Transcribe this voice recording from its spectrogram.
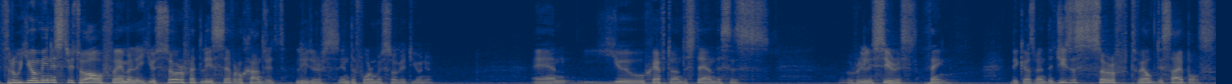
through your ministry to our family, you serve at least several hundred leaders in the former Soviet Union. And you have to understand this is a really serious thing. Because when the Jesus served 12 disciples,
